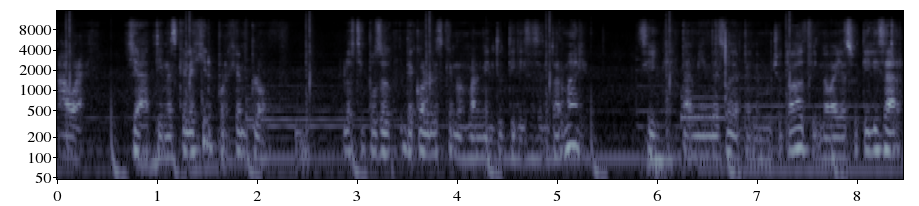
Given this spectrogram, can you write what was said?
Ahora, ya tienes que elegir, por ejemplo, los tipos de, colores que normalmente utilizas en tu armario. Sí, también de eso depende mucho tu outfit. No vayas a utilizar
